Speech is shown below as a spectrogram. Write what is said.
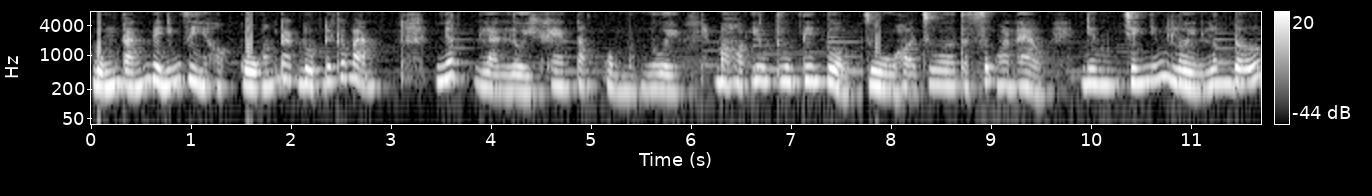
đúng đắn về những gì họ cố gắng đạt được đấy các bạn. Nhất là lời khen tặng của một người mà họ yêu thương, tin tưởng. Dù họ chưa thật sự hoàn hảo, nhưng chính những lời lâng đỡ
